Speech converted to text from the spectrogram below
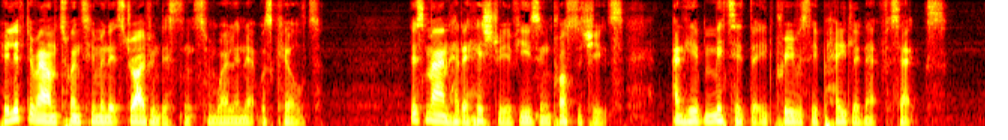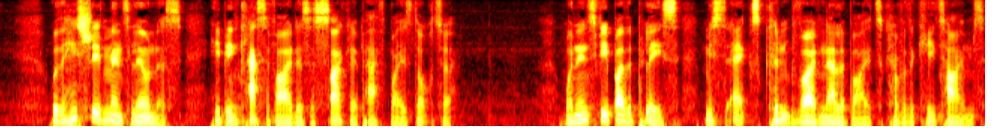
who lived around 20 minutes driving distance from where Lynette was killed. This man had a history of using prostitutes, and he admitted that he'd previously paid Lynette for sex. With a history of mental illness, he'd been classified as a psychopath by his doctor. When interviewed by the police, Mr. X couldn't provide an alibi to cover the key times,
